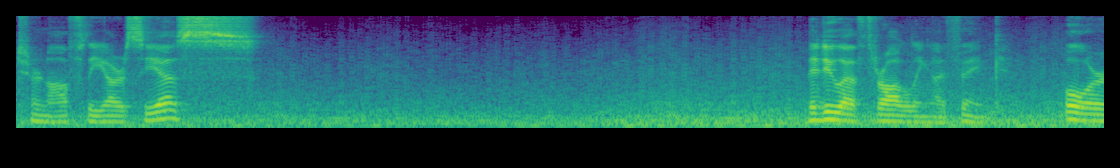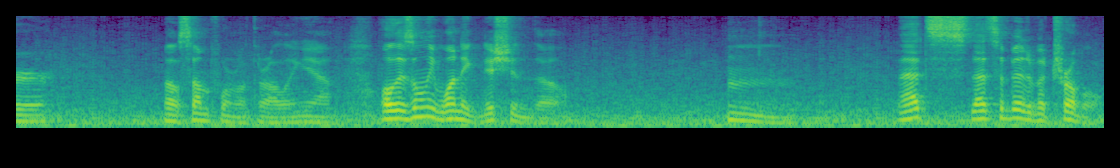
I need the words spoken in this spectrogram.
Turn off the RCS. They do have throttling, I think. Or, well, some form of throttling, yeah. Oh, there's only one ignition, though. Hmm. That's, that's a bit of a trouble.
